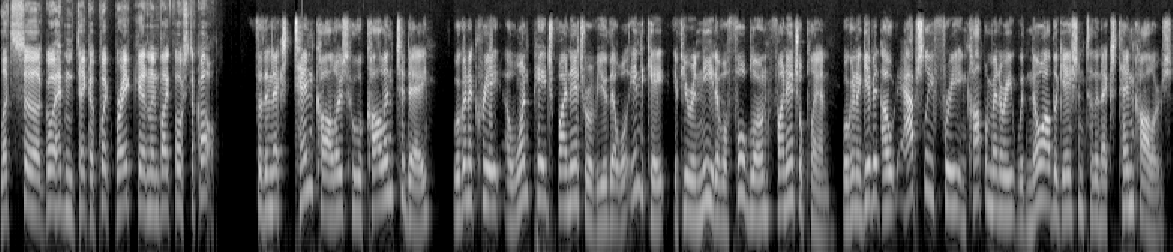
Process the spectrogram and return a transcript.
Let's uh, go ahead and take a quick break and invite folks to call. For the next 10 callers who will call in today, we're going to create a one page financial review that will indicate if you're in need of a full blown financial plan. We're going to give it out absolutely free and complimentary with no obligation to the next 10 callers.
